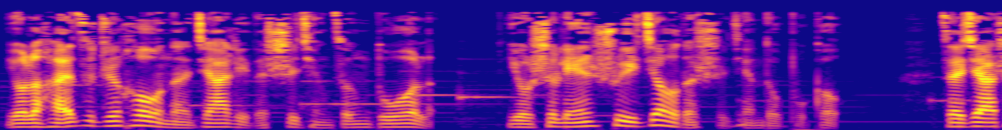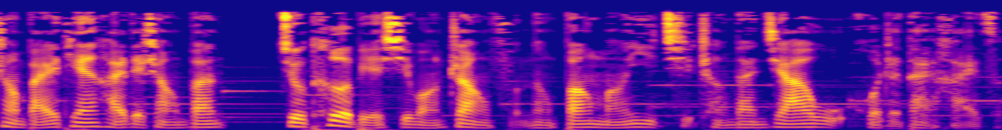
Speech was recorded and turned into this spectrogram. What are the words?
有了孩子之后呢，家里的事情增多了，有时连睡觉的时间都不够，再加上白天还得上班，就特别希望丈夫能帮忙一起承担家务或者带孩子。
